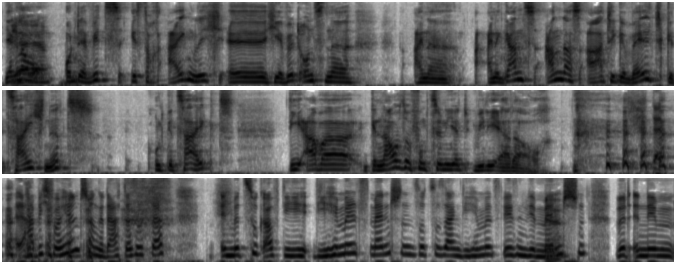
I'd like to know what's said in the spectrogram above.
Ja, genau. Ja, ja. Und der Witz ist doch eigentlich, äh, hier wird uns eine, eine, eine ganz andersartige Welt gezeichnet und gezeigt, die aber genauso funktioniert wie die Erde auch. Da habe ich vorhin schon gedacht, das ist das in Bezug auf die, die Himmelsmenschen sozusagen, die Himmelswesen, wir Menschen, ja. wird in dem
